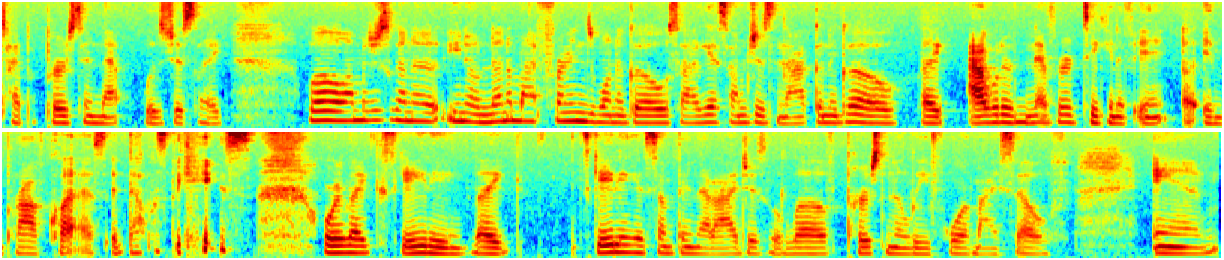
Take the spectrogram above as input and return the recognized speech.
type of person that was just like, well, I'm just gonna, you know, none of my friends want to go, so I guess I'm just not gonna go. Like, I would have never taken an improv class if that was the case, or like skating. Like, skating is something that I just love personally for myself. And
